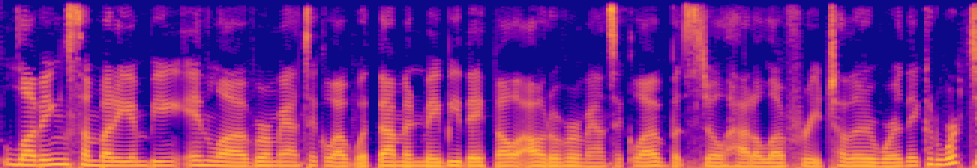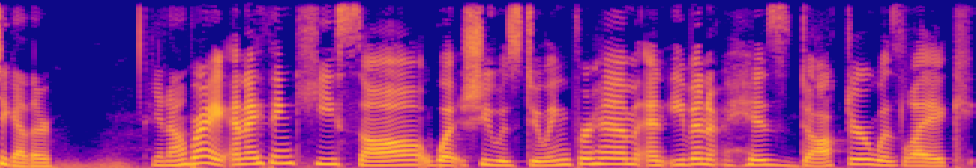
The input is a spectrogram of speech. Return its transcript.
loving somebody and being in love, romantic love with them, and maybe they fell out of romantic love, but still had a love for each other where they could work together. You know, Right. And I think he saw what she was doing for him. And even his doctor was like,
